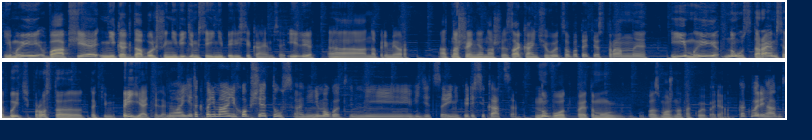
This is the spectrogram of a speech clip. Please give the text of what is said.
и мы вообще никогда больше не видимся и не пересекаемся. Или, э, например, отношения наши заканчиваются, вот эти странные, и мы, ну, стараемся быть просто такими приятелями. Ну, а я так понимаю, у них общая туса. Они не могут не видеться и не пересекаться. Ну вот, поэтому, возможно, такой вариант. Как вариант.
